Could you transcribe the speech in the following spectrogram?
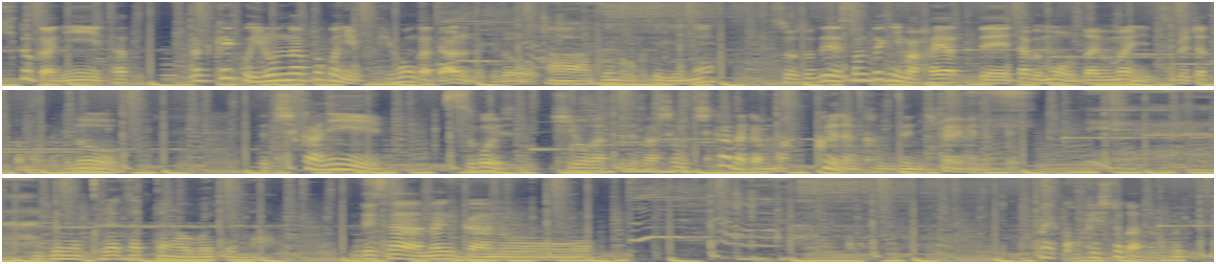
期とかにたなんか結構いろんなとこに秘宝館ってあるんだけどああ全国的にね。そうそう。でその時にまあ流行って多分もうだいぶ前に潰れちゃったと思うんだけど、で地下にすごいですね。広がっててさしかも地下だから真っ暗じゃん完全に光が入んなくて。でも暗かったの覚えてるなでさなんかあのーいっぱいこけしとかあったの覚えてる？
